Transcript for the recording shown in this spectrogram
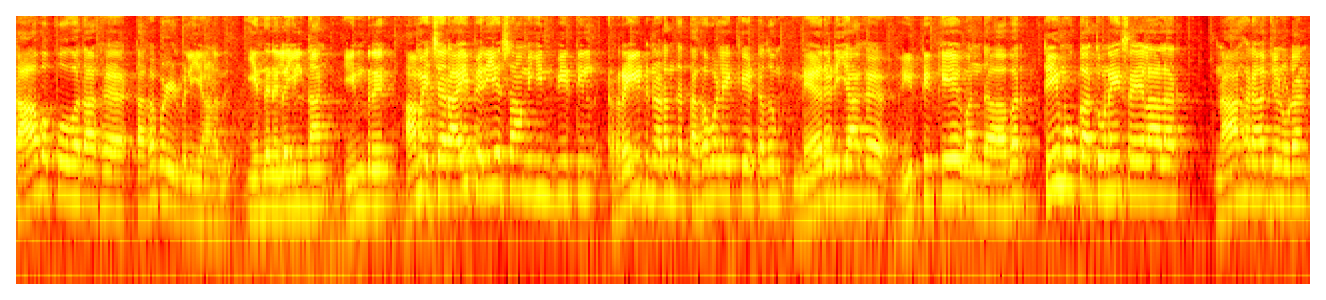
தாவப்போவதாக தகவல் வெளியானது. இந்த நிலையில்தான் இன்று அமைச்சர் ஐ. பெரியசாமியின் வீட்டில் ரெய்டு நடந்த தகவலை கேட்டதும் நேரடியாக வீட்டுக்கே வந்த அவர் திமுக துணை செயலாளர் நாகராஜனுடன்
